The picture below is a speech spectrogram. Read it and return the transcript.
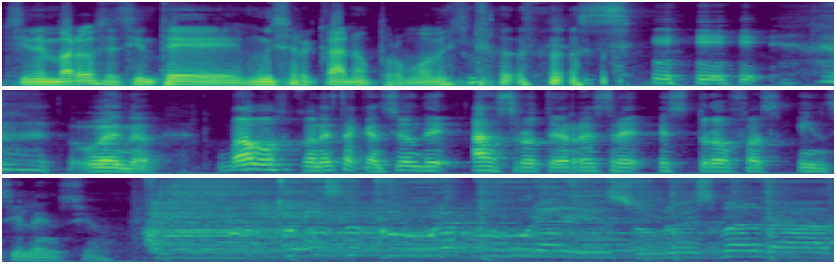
sin embargo, se siente muy cercano por momentos. sí. Bueno, vamos con esta canción de Astroterrestre, Estrofas en Silencio. Tú eres locura pura y eso no es maldad.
